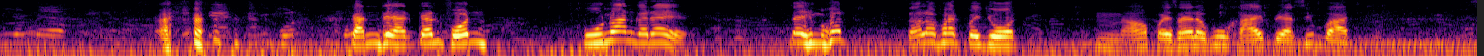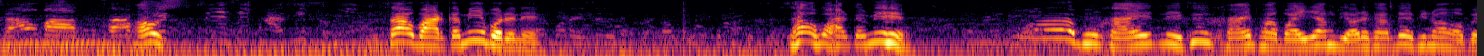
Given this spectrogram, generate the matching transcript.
นี่ยังแน่กันแดดกันฝน ปูนอนก็ได้ ได้หมดสารพัดประโยชน์อืมเอาไปใส่แล้วผู้ขาย80บาทสาวบาทสามเอาสี่สิบห้าสิบเศร้าบาทก็มีบ่เดี๋ยวนี้เศร้าบาทก็มีว้าผู้ขายนี่คือขายผ้าใบอย่างเดียวนะครับเด้อพี่น้องเอาไป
